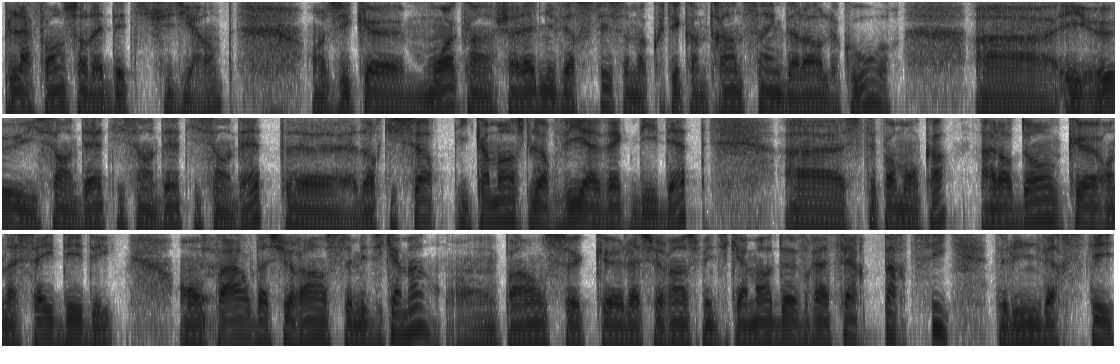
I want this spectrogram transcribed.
plafond sur la dette étudiante. On dit que moi, quand je suis allé à l'université, ça m'a coûté comme 35 dollars le cours. Euh, et eux, ils s'endettent, ils s'endettent, ils s'endettent. Euh, alors qu'ils sortent, ils commencent leur vie avec des dettes. Euh, C'était pas mon cas. Alors donc, euh, on essaye d'aider. On parle d'assurance médicaments. On pense que l'assurance médicaments devrait faire partie de l'université,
